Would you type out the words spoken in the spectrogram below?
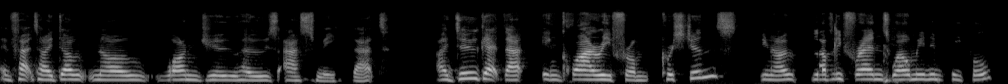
Right. in fact i don't know one jew who's asked me that. I do get that inquiry from christians you know lovely friends well-meaning people.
